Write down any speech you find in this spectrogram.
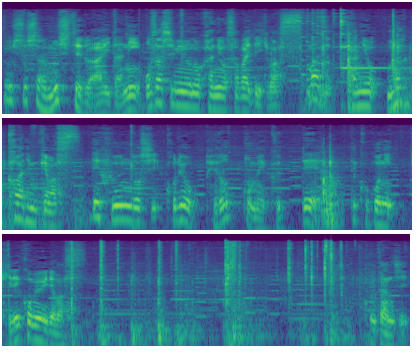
よし、そしたら蒸してる間に、お刺身用のカニをさばいていきます。まず、カニを裏側に向けます。で、ふんどし。これをペロッとめくって、で、ここに切れ込みを入れます。ういう感じ。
